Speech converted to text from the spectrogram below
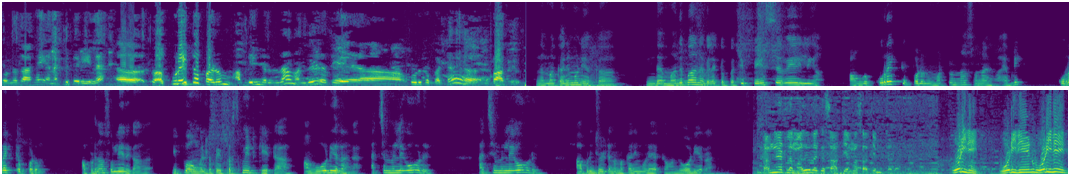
சொன்னதாக எனக்கு தெரியல. குறைக்கப்படும் அப்படிங்கிறது தான் வந்து கொடுக்கப்பட்ட வாக்கு. நம்ம கனிமொழி அக்கா இந்த மதுபான விலக்கை பற்றி பேசவே இல்லையா? அவங்க குறைக்கப்படும் மட்டும்தான் சொன்னாங்க எப்படி குறைக்கப்படும்? அப்படிதான் சொல்லியிருக்காங்க. இப்போ அவங்கள்ட்ட போய் ப்ரெஸ் மீட் கேட்டா அவங்க ஓடிடுறாங்க. அச்சமில்லை ஓடு. அச்சமில்லை ஓடு. அப்படின்னு சொல்லிட்டு நம்ம கனிமொழி அக்கா வந்து ஓடிடுறாங்க. தமிழ்நாட்டுல மதுவிலக்கு சாத்தியமா சாத்தியமற்றதா ஓடினேன் ஓடினேன் ஓடினேன்.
